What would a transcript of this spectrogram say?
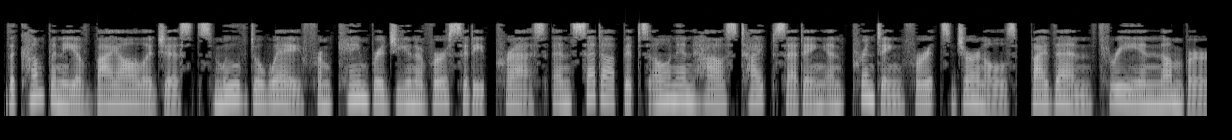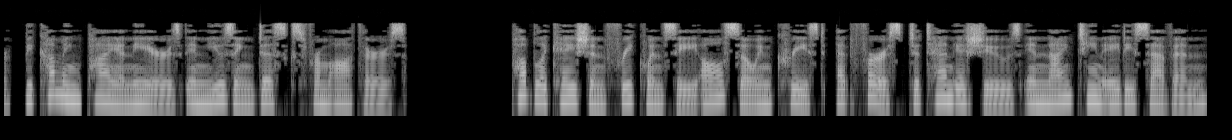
the Company of Biologists moved away from Cambridge University Press and set up its own in-house typesetting and printing for its journals, by then three in number, becoming pioneers in using discs from authors. Publication frequency also increased, at first to 10 issues in 1987,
